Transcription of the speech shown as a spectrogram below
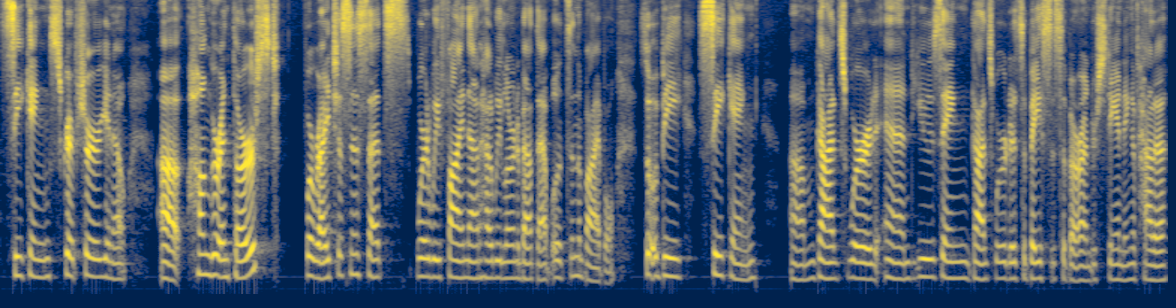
seeking scripture, you know, uh, hunger and thirst for righteousness. That's where do we find that? How do we learn about that? Well, it's in the Bible. So it would be seeking um, God's word and using God's word as a basis of our understanding of how to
